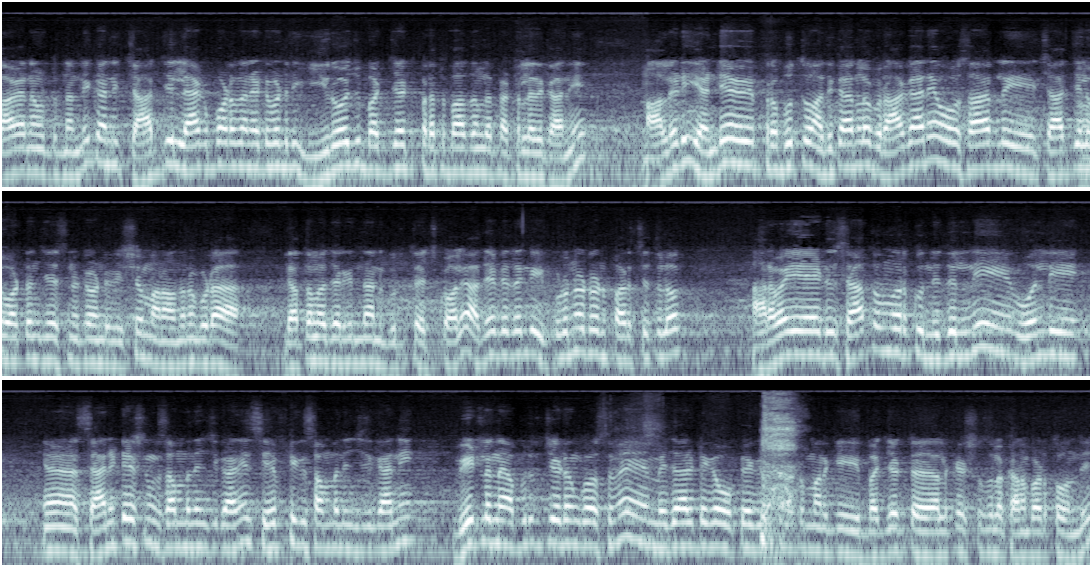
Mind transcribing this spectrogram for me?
బాగానే ఉంటుందండి. కానీ ఛార్జీలు లేకపోవడం అనేటువంటిది ఈ రోజు బడ్జెట్ ప్రతిపాదనలో పెట్టలేదు. కానీ ఆల్రెడీ ఎన్డీఏ ప్రభుత్వం అధికారంలోకి రాగానే ఓసారి ఛార్జీలు ఓటం చేసినటువంటి విషయం మనం అందరం కూడా గతంలో జరిగిన దాన్ని గుర్తు తెచ్చుకోవాలి. అదేవిధంగా ఇప్పుడున్నటువంటి పరిస్థితిలో అరవై ఏడు శాతం వరకు నిధుల్ని ఓన్లీ శానిటేషన్కి సంబంధించి కానీ సేఫ్టీకి సంబంధించి కానీ వీటిని అభివృద్ధి చేయడం కోసమే మెజారిటీగా ఉపయోగిస్తున్నట్టు మనకి బడ్జెట్ అలొకేషన్స్లో కనబడుతోంది.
